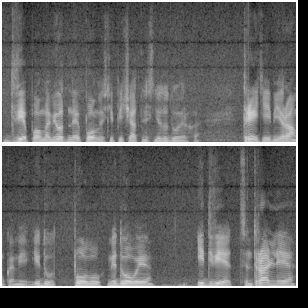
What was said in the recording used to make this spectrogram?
Две полномедные, полностью печатные снизу доверха. Третьими рамками идут полумедовые и две центральные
